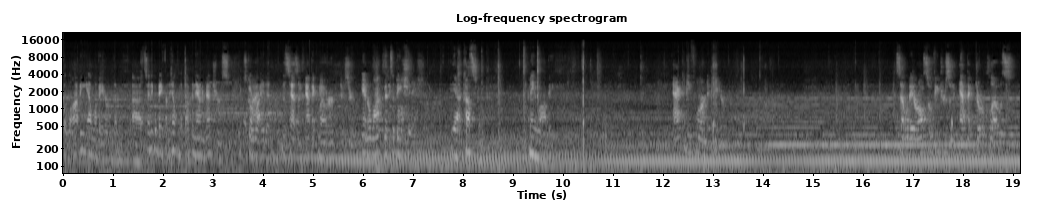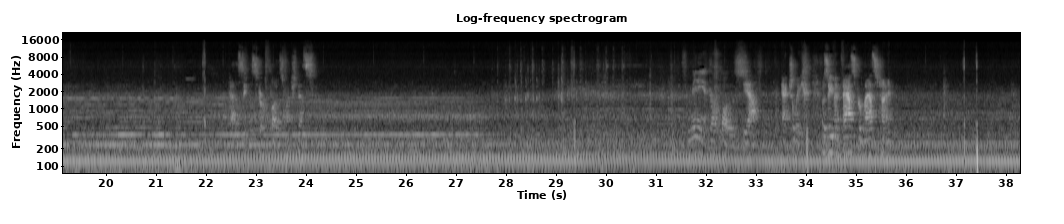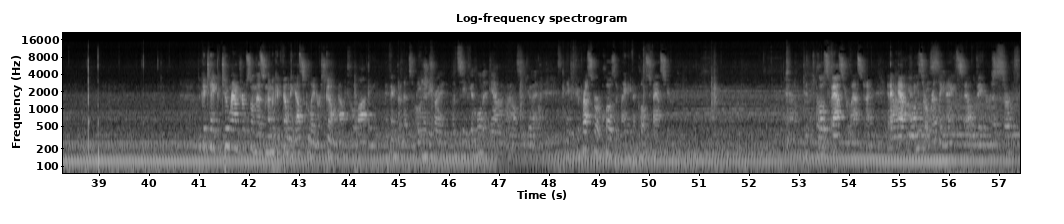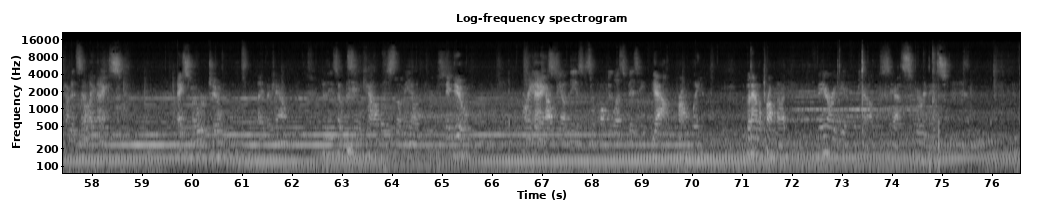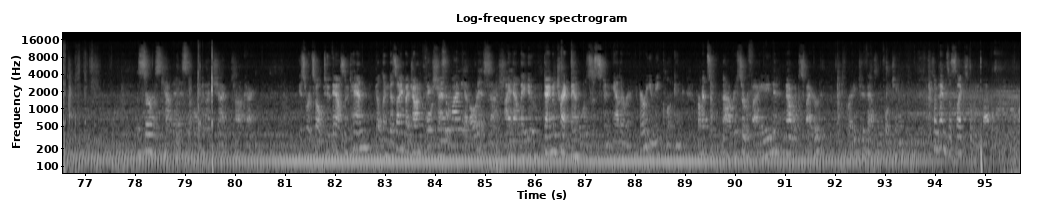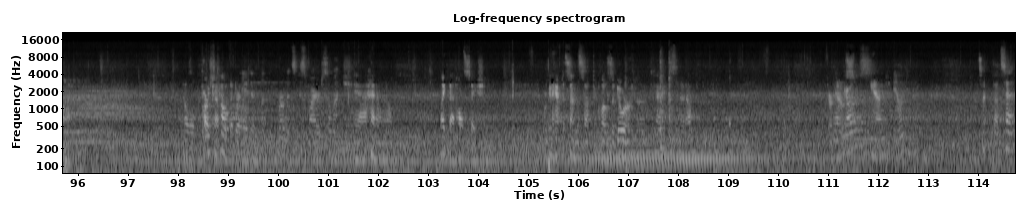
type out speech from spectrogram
the lobby elevator of the uh, Diego Bayfront Hilton with Up and Down Adventures. Let's go ride it. This has an epic motor. There's your interlock Mitsubishi. Yeah, custom. Main lobby. Activity floor indicator. This elevator also features an epic door close. Gotta see this door close. Watch this. Mini at door close. Yeah, actually, it was even faster last time. We could take two round trips on this and then we could film the escalators going up to the lobby. I think they're Mitsubishi. try. Let's see if you hold it down. It might also do it. Maybe if you press door close, it might even close faster. It closed faster last time. And Uh, these are really nice The elevators. service cabinet's Really nice. Nice motor too. The cab. Do these have the same cab as the elevators? They do. Very The nice. cab me on these because they're probably less busy. Yeah, probably. Go down the promenade. Very beautiful cabs. Yes, very nice. The service cabinet isn't open. I checked. Okay. These were installed 2010, building designed by John Pictures Portman. remind me of Otis actually. I know they do. Diamond track band resistant. Yeah, they're very unique looking. Permits uh, recertified, now expired. Great, 2014. Sometimes this likes to be level a lot. No, we'll I park wish with the California door. didn't let the permits expire so much. Yeah, I don't know. Like that whole station. We're gonna have to send this up to close the door. Okay, send it up. There it There goes. goes. And And that's it. that's it.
